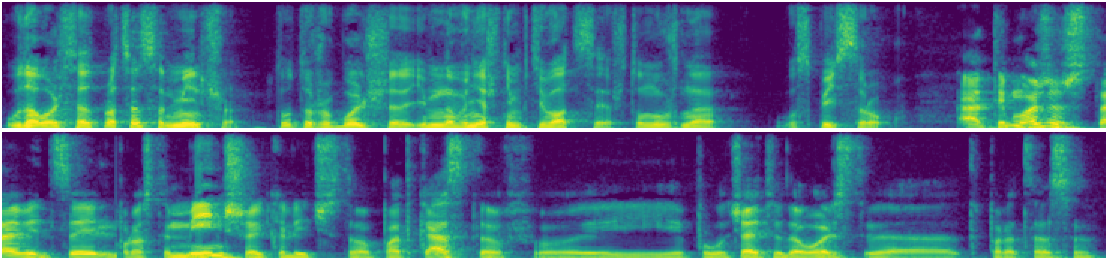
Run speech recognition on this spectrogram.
удовольствие от процесса меньше. Тут уже больше именно внешней мотивации, что нужно успеть срок. А ты можешь ставить цель просто меньшее количество подкастов э, и получать удовольствие от процесса?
